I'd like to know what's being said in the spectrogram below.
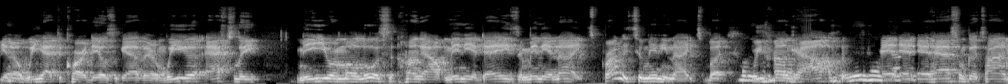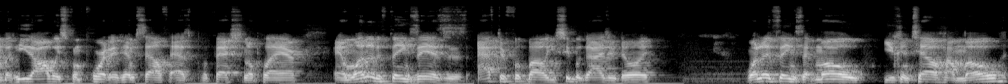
you know, we had the car deals together, and we actually me, you, and Mo Lewis hung out many a days and many a nights. Probably too many nights, but we hung out and, and, and had some good time. But he always comported himself as a professional player. And one of the things is, is after football, you see what guys are doing. One of the things that Mo, you can tell how Mo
